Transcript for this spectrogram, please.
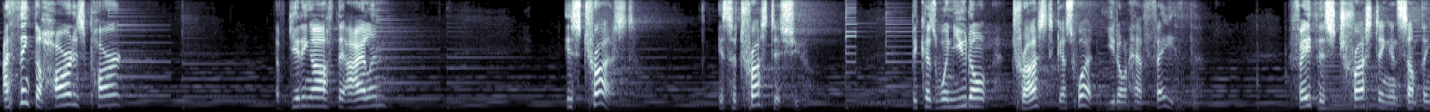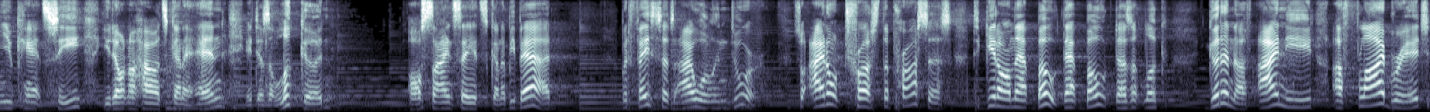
I think the hardest part of getting off the island is trust. It's a trust issue. Because when you don't trust, guess what? You don't have faith. Faith is trusting in something you can't see. You don't know how it's going to end. It doesn't look good. All signs say it's going to be bad. But faith says, I will endure. So I don't trust the process to get on that boat. That boat doesn't look good enough. I need a fly bridge,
